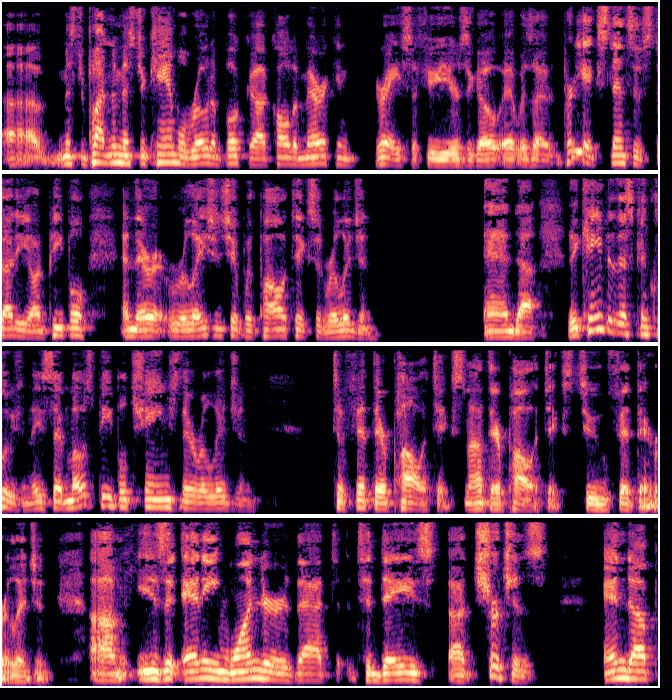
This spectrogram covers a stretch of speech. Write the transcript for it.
uh, Mr. Putnam, Mr. Campbell wrote a book uh, called American Grace a few years ago. It was a pretty extensive study on people and their relationship with politics and religion. And uh, they came to this conclusion. They said most people change their religion to fit their politics, not their politics to fit their religion. Um, is it any wonder that today's uh, churches end up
